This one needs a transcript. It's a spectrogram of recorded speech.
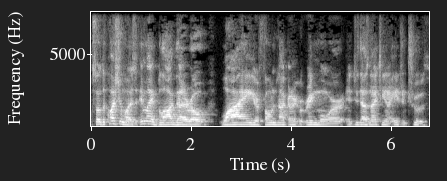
so the question was in my blog that I wrote, why your phone's not going to ring more in 2019 on Agent Truth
